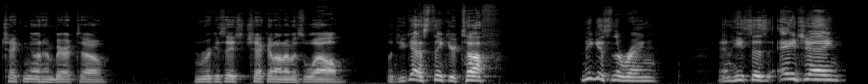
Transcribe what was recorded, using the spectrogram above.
checking on Humberto. And Ricochet's checking on him as well. But you guys think you're tough? And he gets in the ring, and he says, AJ,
